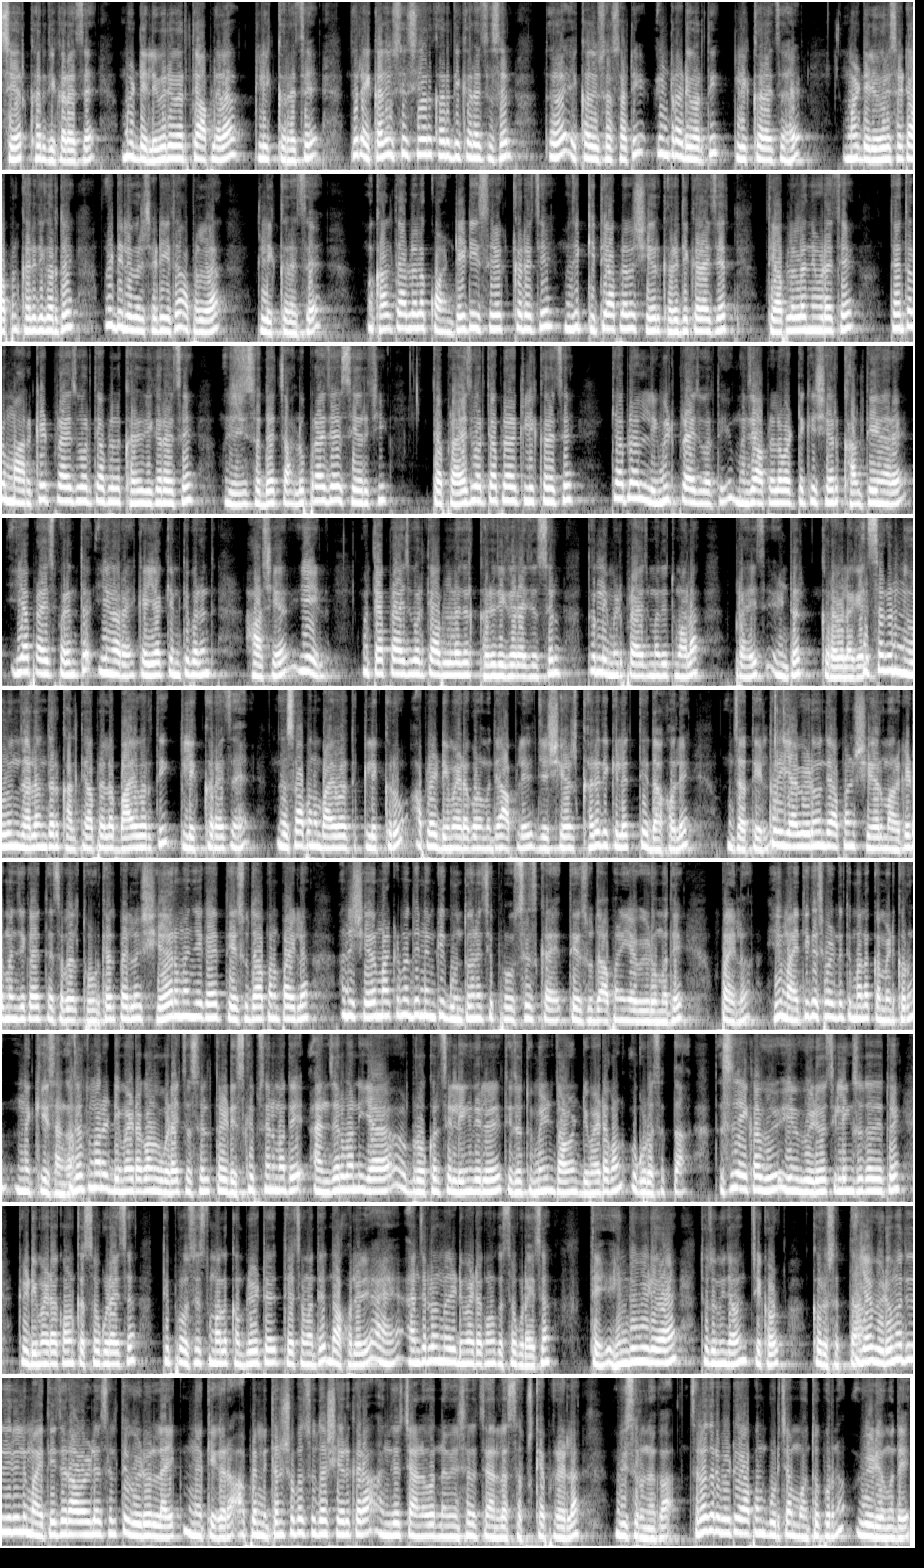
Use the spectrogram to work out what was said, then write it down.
शेअर खरेदी करायचं आहे मग डिलिव्हरीवरती आपल्याला क्लिक करायचं आहे जर एका दिवशी शेअर खरेदी करायचं असेल तर एका दिवसासाठी इंट्राडेवरती क्लिक करायचं आहे. मग डिलिव्हरीसाठी आपण खरेदी करतो आहे मग डिलिव्हरीसाठी इथं आपल्याला क्लिक करायचं आहे मग खालती आपल्याला क्वांटिटी सिलेक्ट करायची म्हणजे किती आपल्याला शेअर खरेदी करायचे आहेत ते आपल्याला निवडायचे. आहे त्यानंतर मार्केट प्राईजवरती आपल्याला खरेदी करायचं आहे म्हणजे जी सध्या चालू प्राईज आहे शेअरची त्या प्राईजवरती आपल्याला क्लिक करायचं आहे की आपल्याला लिमिट प्राईजवरती म्हणजे आपल्याला वाटतं की शेअर खालती येणार आहे या प्राईजपर्यंत येणार आहे का या किमतीपर्यंत हा शेअर येईल. मग त्या प्राईजवरती आपल्याला जर खरेदी करायची असेल तर लिमिट प्राईजमध्ये तुम्हाला प्राईज एंटर करावी लागेल. सगळं निवडून झाल्यानंतर खालती आपल्याला बायवरती क्लिक करायचं आहे. जसं आपण बायवरती क्लिक करू आपल्या डिमॅट अकाउंटमध्ये आपले जे शेअर्स खरेदी केलेत ते दाखवले. जातील. तर या व्हिडिओमध्ये आपण शेअर मार्केट म्हणजे काय? त्याच्याबद्दल थोडक्यात पाहिलं. शेअर म्हणजे काय? ते सुद्धा आपण पाहिलं. आणि शेअर मार्केटमध्ये नेमकी गुंतवण्याची प्रोसेस काय? ते सुद्धा आपण या व्हिडिओमध्ये पाहिलं. ही माहिती कशी वाटली ती मला कमेंट करून नक्की सांगा. जर तुम्हाला डिमॅट अकाउंट उघडायचं असेल तर डिस्क्रिप्शनमध्ये अँजल वन या ब्रोकरचे लिंक दिलेले तिथे तुम्ही जाऊन डिमॅट अकाउंट उघडू शकता. तसेच एका व्हिडिओची लिंक सुद्धा देतोय की डिमॅट अकाउंट कसं उघडायचं ती प्रोसेस तुम्हाला कंप्लीट त्याच्यामध्ये दाखवलेली आहे. अँजल वनमध्ये डिमॅट अकाउंट कसं उघडायचं ते हिंदी व्हिडिओ आहे. तो तुम्ही जाऊन चेकआउट करू शकता. या व्हिडिओमध्ये दिलेली माहिती जर जर आवडली असेल तर व्हिडिओ लाईक नक्की करा. आपल्या मित्रांसोबत सुद्धा शेअर करा आणि जर चॅनलवर नवीन असेल तर चॅनलला सबस्क्राईब करायला विसरू नका. चला तर भेटूया आपण पुढच्या महत्त्वपूर्ण व्हिडिओमध्ये.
